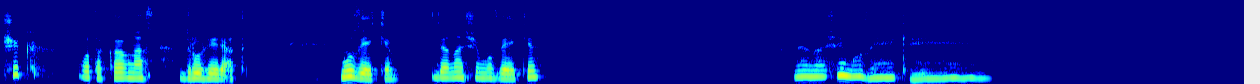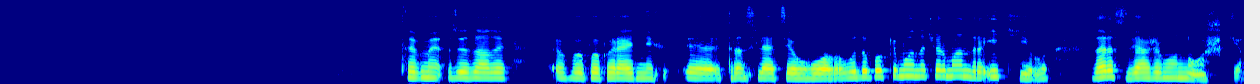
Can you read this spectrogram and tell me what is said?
Чик, отака в нас другий ряд. Музики. Де наші музики? Де наші музики? Це ми зв'язали в попередніх е, трансляціях голову до покемона Чармандра і тіло. Зараз зв'яжемо ножки.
